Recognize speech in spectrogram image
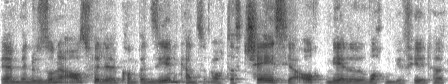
Ähm, wenn du so eine Ausfälle kompensieren kannst und auch, dass Chase ja auch mehrere Wochen gefehlt hat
